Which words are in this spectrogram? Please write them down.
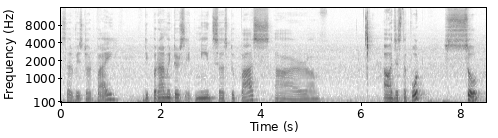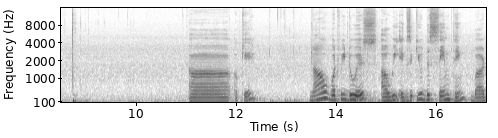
service.py the parameters it needs us to pass are, um, just the port. So uh, okay now what we do is uh, we execute the same thing but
